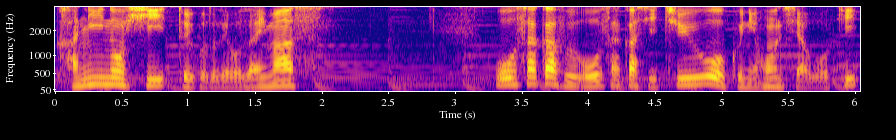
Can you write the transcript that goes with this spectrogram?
カニの日ということでございます。大阪府大阪市中央区に本社を置き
